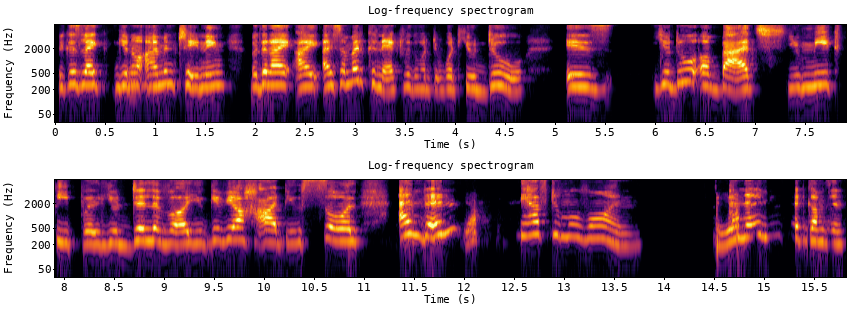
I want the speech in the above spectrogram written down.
because like you know i'm in training but then i i, I somewhere connect with what what you do is you do a batch, you meet people, you deliver, you give your heart, you soul, and then yep. you have to move on. Yep. And then a new set comes in.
